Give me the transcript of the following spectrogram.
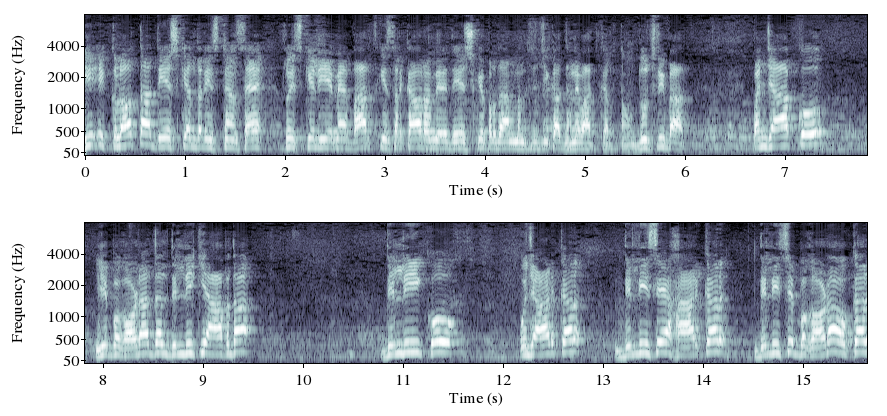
ये इकलौता देश के अंदर इंस्टेंस है। तो इसके लिए मैं भारत की सरकार और मेरे देश के प्रधानमंत्री जी का धन्यवाद करता हूँ। दूसरी बात, पंजाब को ये भगौड़ा दल दिल्ली की आपदा, दिल्ली को उजाड़ कर दिल्ली से हारकर, दिल्ली से भगौड़ा होकर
